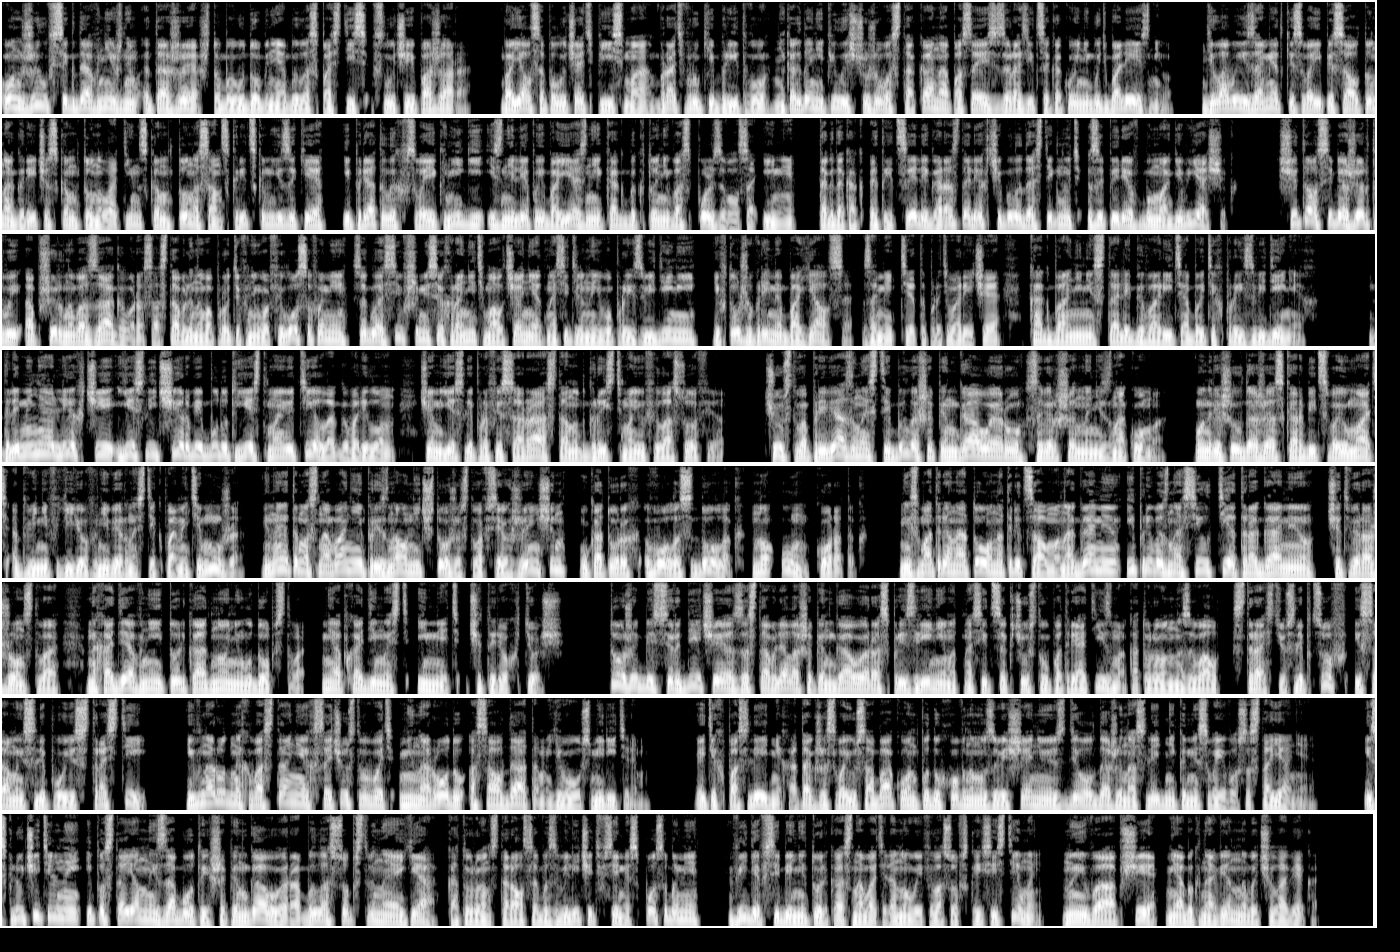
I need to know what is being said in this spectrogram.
Он жил всегда в нижнем этаже, чтобы удобнее было спастись в случае пожара. Боялся получать письма, брать в руки бритву, никогда не пил из чужого стакана, опасаясь заразиться какой-нибудь болезнью. Деловые заметки свои писал то на греческом, то на латинском, то на санскритском языке и прятал их в свои книги из нелепой боязни, как бы кто ни воспользовался ими, тогда как этой цели гораздо легче было достигнуть, заперев бумаги в ящик. Считал себя жертвой обширного заговора, составленного против него философами, согласившимися хранить молчание относительно его произведений, и в то же время боялся, заметьте это противоречие, как бы они ни стали говорить об этих произведениях. «Для меня легче, если черви будут есть мое тело», — говорил он, «чем если профессора станут грызть мою философию». Чувство привязанности было Шопенгауэру совершенно незнакомо. Он решил даже оскорбить свою мать, обвинив ее в неверности к памяти мужа, и на этом основании признал ничтожество всех женщин, у которых волос долог, но ум короток. Несмотря на то, он отрицал моногамию и превозносил тетрагамию, четвероженство, находя в ней только одно неудобство – необходимость иметь четырех тещ. Тоже бессердечие заставляло Шопенгауэра с презрением относиться к чувству патриотизма, которое он называл «страстью слепцов» и самой слепой из страстей, и в народных восстаниях сочувствовать не народу, а солдатам, его усмирителям. Этих последних, а также свою собаку он по духовному завещанию сделал даже наследниками своего состояния. Исключительной и постоянной заботой Шопенгауэра было собственное «я», которое он старался возвеличить всеми способами, видя в себе не только основателя новой философской системы, но и вообще необыкновенного человека.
